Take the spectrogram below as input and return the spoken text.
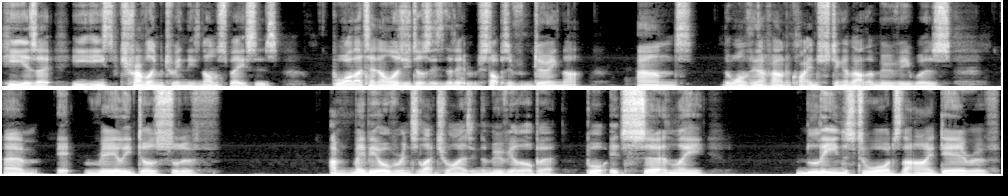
He is a he, he's traveling between these non spaces, but what that technology does is that it stops him from doing that. And the one thing I found quite interesting about the movie was um, it really does sort of I'm maybe over intellectualizing the movie a little bit, but it certainly leans towards that idea of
